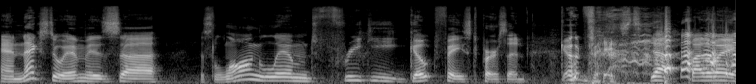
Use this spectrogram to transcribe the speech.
and next to him is uh, this long-limbed, freaky, goat-faced person. Goat faced. Yeah. by the way,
